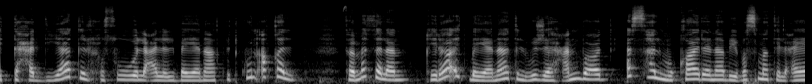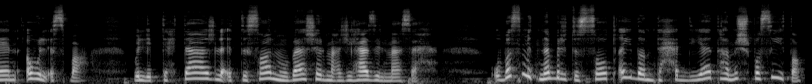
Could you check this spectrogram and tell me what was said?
التحديات للحصول على البيانات بتكون أقل. فمثلا قراءة بيانات الوجه عن بعد أسهل مقارنة ببصمة العين أو الإصبع. واللي بتحتاج لاتصال مباشر مع جهاز الماسح. وبصمة نبرة الصوت أيضا تحدياتها مش بسيطة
